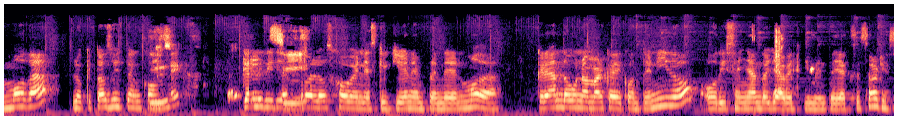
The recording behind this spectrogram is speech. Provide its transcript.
moda, lo que tú has visto en Context, ¿qué le dirías a los jóvenes que quieren emprender en moda? ¿Creando una marca de contenido o diseñando ya vestimenta y accesorios?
